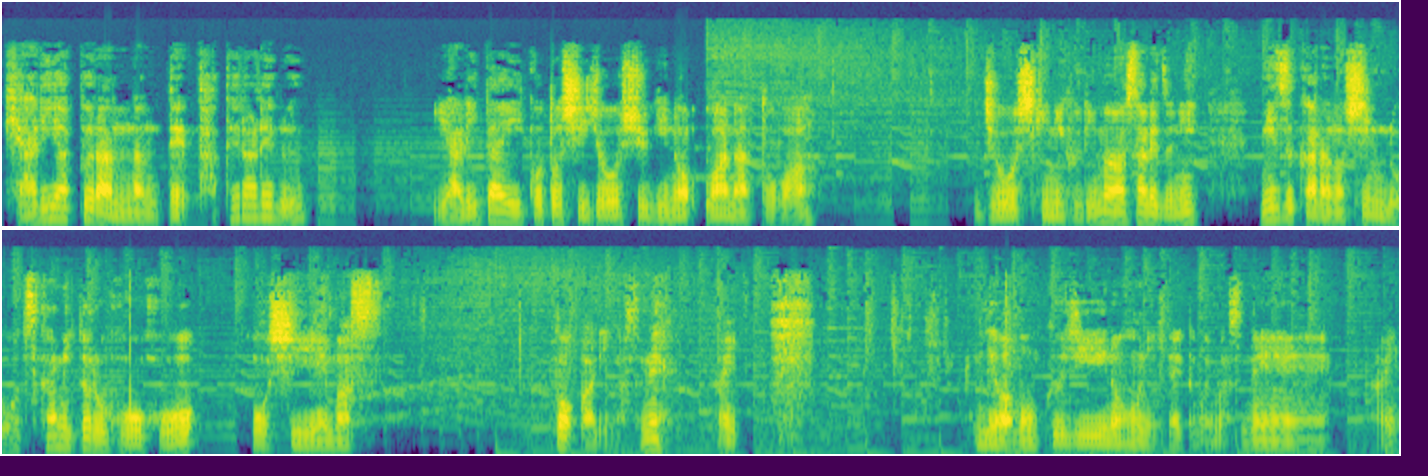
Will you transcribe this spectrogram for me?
キャリアプランなんて立てられる？やりたいこと至上主義の罠とは？常識に振り回されずに自らの進路をつかみ取る方法を教えます。とありますね。はい。では、目次の方に行きたいと思いますね。はい。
